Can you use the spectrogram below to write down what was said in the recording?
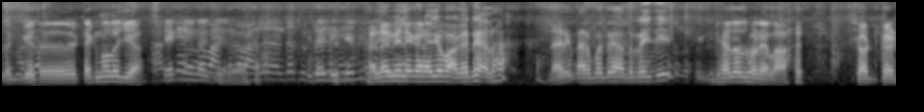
लगेच टेक्नॉलॉजी आहे खाल्या करायच्या मागं नाही आता. डायरेक्ट तारपत्री आत राहायची घ्यायचा झोड्याला शॉर्टकट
